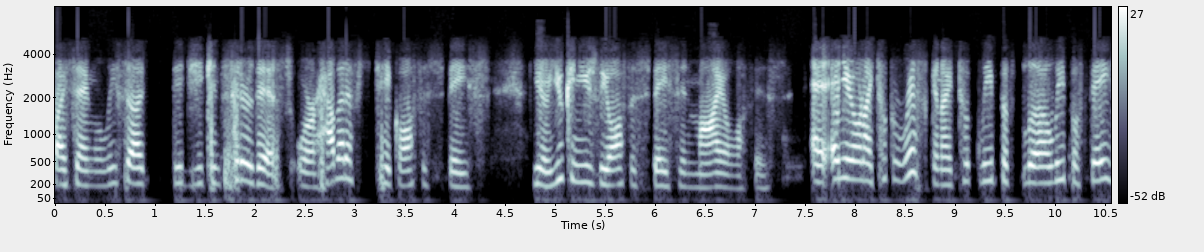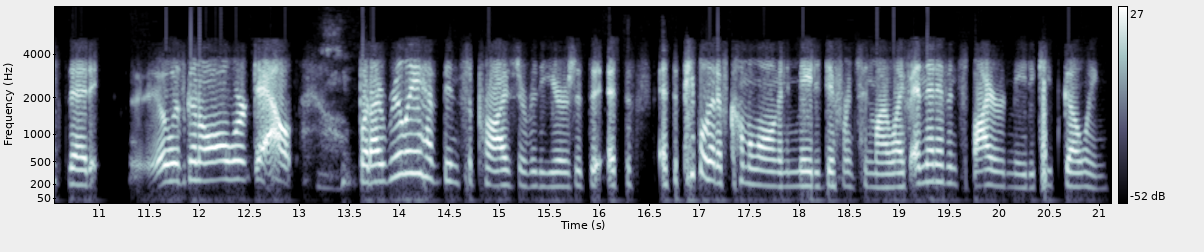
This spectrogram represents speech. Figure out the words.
by saying, well, Lisa, did you consider this? Or how about if you take office space? You know, you can use the office space in my office. And, and you know, and I took a risk and I took leap of, a leap of faith that it was going to all work out. But I really have been surprised over the years at the at the at the people that have come along and made a difference in my life and that have inspired me to keep going,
